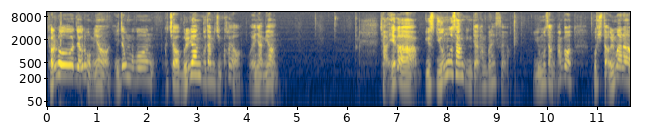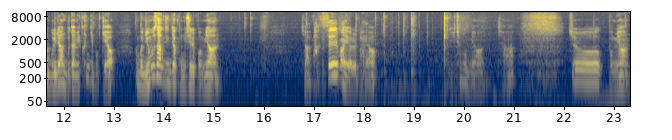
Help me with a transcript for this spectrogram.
결론적으로 보면 이 종목은 그쵸 물량 부담이 지금 커요. 왜냐면 자 얘가 유, 유무상 징자를 한번 했어요. 유무상 한번 봅시다. 얼마나 물량 부담이 큰지 볼게요. 한번 유무상 징자 공시를 보면 자 박셀바이어를 봐요. 이렇게 쳐보면 자쭉 보면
